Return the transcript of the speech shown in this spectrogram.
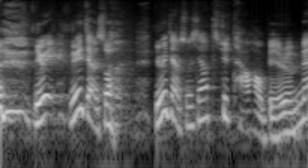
你会你会讲说，你会讲说是要去讨好别人咩？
